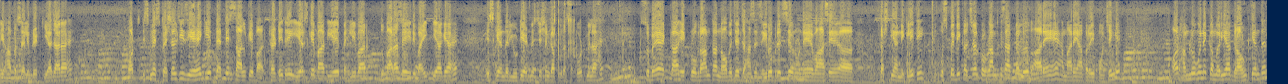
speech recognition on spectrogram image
یہاں پر سیلیبریٹ کیا جا رہا ہے اور اس میں اسپیشل چیز یہ ہے کہ تینتیس سال کے بعد تھرٹی تھری ایئرس کے بعد یہ پہلی بار دوبارہ سے ریوائیو کیا گیا ہے اس کے اندر یو ٹی ایڈمنسٹریشن کا پورا سپورٹ ملا ہے صبح کا ایک پروگرام تھا نو بجے جہاں سے زیرو برج سے انہوں نے وہاں سے کشتیاں نکلی تھیں اس پہ بھی کلچرل پروگرام کے ساتھ میں لوگ آ رہے ہیں ہمارے یہاں پر بھی پہنچیں گے اور ہم لوگوں نے کمریا گراؤنڈ کے اندر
